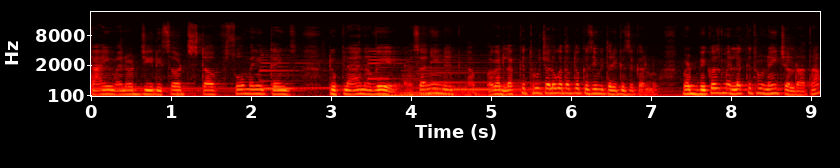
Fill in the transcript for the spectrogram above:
time energy research stuff so many things to plan away ऐसा नहीं ना अगर लक के थ्रू चलोगे तब तो किसी भी तरीके से कर लो। बट बिकॉज़ मैं लक के थ्रू नहीं चल रहा था,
